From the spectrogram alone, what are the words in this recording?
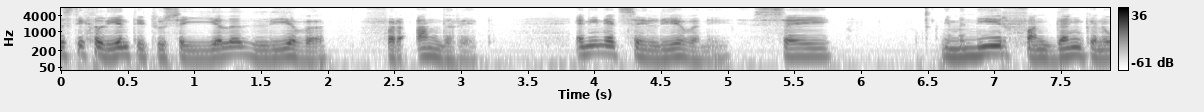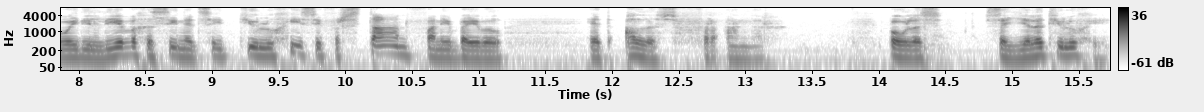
Dis die geleentheid hoe sy hele lewe verander het. En nie net sy lewe nie, sy die manier van dink en hoe hy die lewe gesien het, sy teologie, sy verstaan van die Bybel het alles verander. Paulus se hele teologie,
